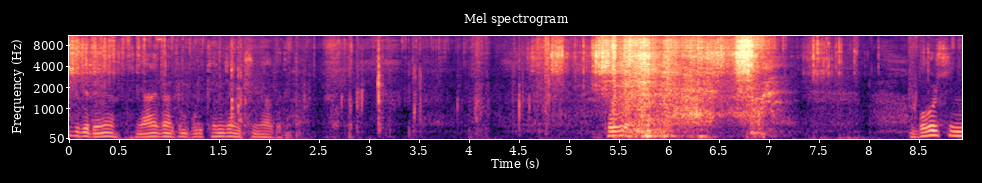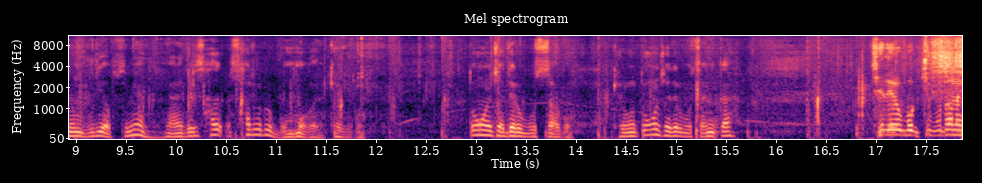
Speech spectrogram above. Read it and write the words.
주게 되면 얘네들한테 물이 굉장히 중요하거든요. 먹을 수 있는 물이 없으면 얘네들이 사, 사료를 못 먹어요 결국은. 똥을 제대로 못 싸고. 결국은 똥을 제대로 못 싸니까 제대로 먹지보다는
